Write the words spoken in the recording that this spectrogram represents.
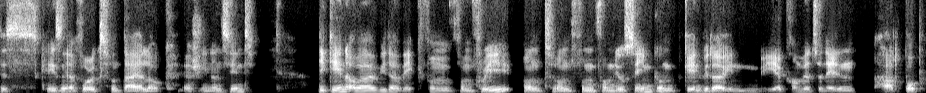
des Krisenerfolgs von Dialog erschienen sind. Die gehen aber wieder weg vom, vom Free und, und vom, vom New Sync und gehen wieder in eher konventionellen Hardpop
